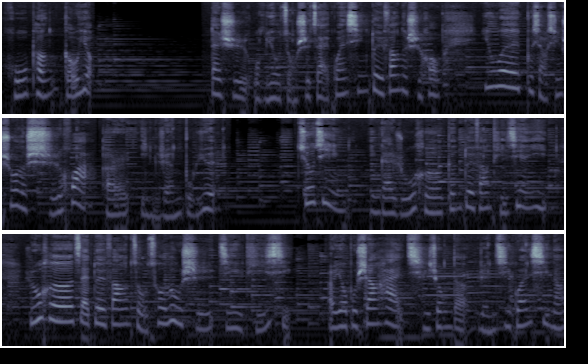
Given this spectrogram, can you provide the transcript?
狐朋狗友。但是，我们又总是在关心对方的时候，因为不小心说了实话而引人不悦。究竟应该如何跟对方提建议？如何在对方走错路时给予提醒，而又不伤害其中的人际关系呢？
